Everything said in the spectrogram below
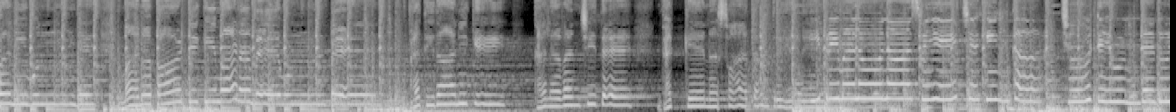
పని ఉందే? మన పాటికి మనమే ఉంటే ప్రతిదానికి తల వంచితే దక్కేన స్వాతంత్ర్యమే. ఈ ప్రేమలో నా స్వేచ్ఛకింకా చోటే ఉండదు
